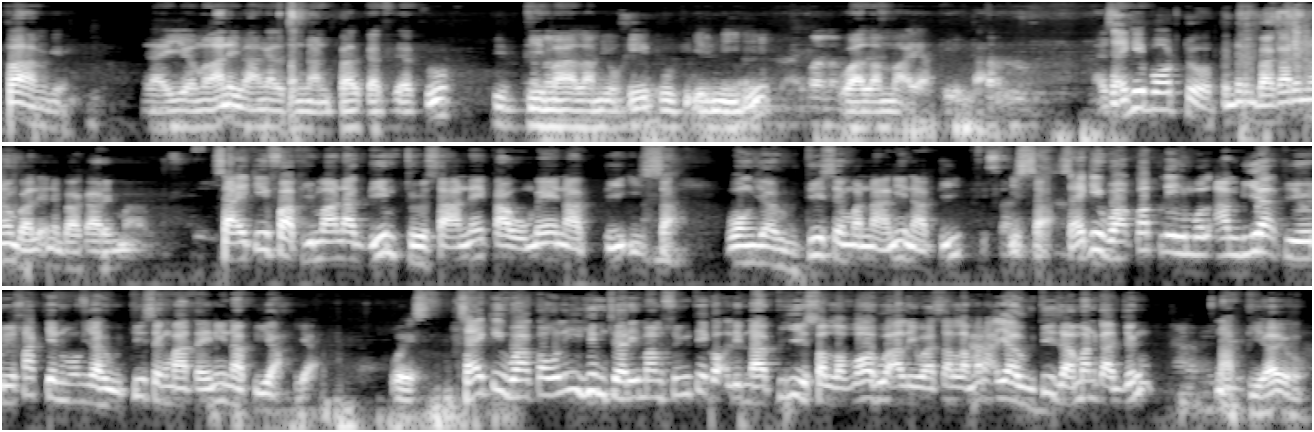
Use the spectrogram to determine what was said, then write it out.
Paham gak? Lah iya melane angel tenan bakat gaku bima lam yuhitu bi ilmihi walam ayatina. Nah, saiki padha bener Mbak Karim balik nih Mbak Karim mau. Saiki fabima nagdim dosane kaume Nabi Isa wong Yahudi sing menangi Nabi Isa. Saiki waqat lihimul anbiya biuri hakin wong Yahudi sing mateni Nabi Yahya. Wes. Saiki waqaulihim jari Imam Suyuti kok lin Nabi sallallahu alaihi wasallam rak Yahudi zaman Kanjeng Nabi ayo.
